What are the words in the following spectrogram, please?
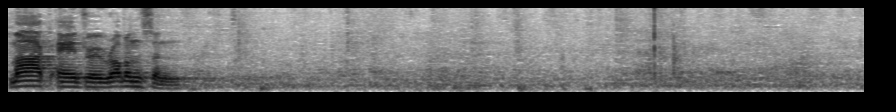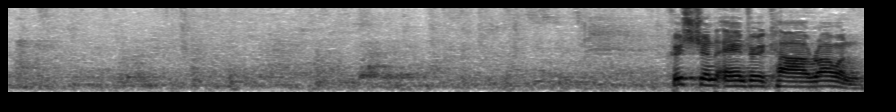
Mark Andrew Robinson. Christian Andrew Carr Rowan.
